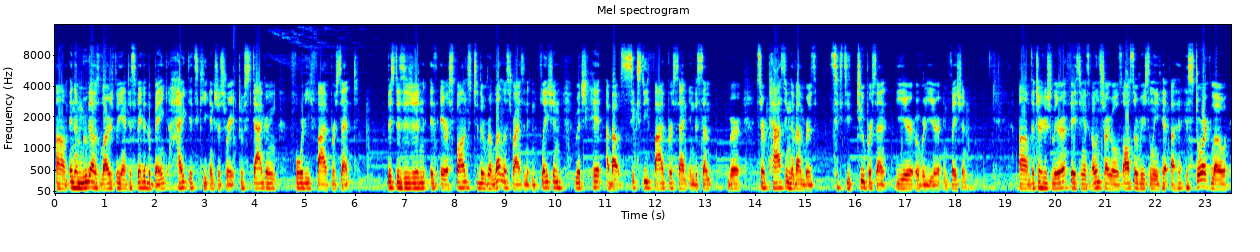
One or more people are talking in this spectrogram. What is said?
Um, in a move that was largely anticipated, the bank hiked its key interest rate to a staggering 45%. This decision is a response to the relentless rise in inflation, which hit about 65% in December, surpassing November's 62% year over year inflation. Um, the Turkish lira, facing its own struggles, also recently hit a historic low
